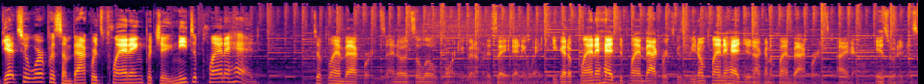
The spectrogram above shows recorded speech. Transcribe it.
get to work with some backwards planning, but you need to plan ahead to plan backwards. I know it's a little corny, but I'm going to say it anyway. You got to plan ahead to plan backwards because if you don't plan ahead, you're not going to plan backwards. I know, is what it is.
